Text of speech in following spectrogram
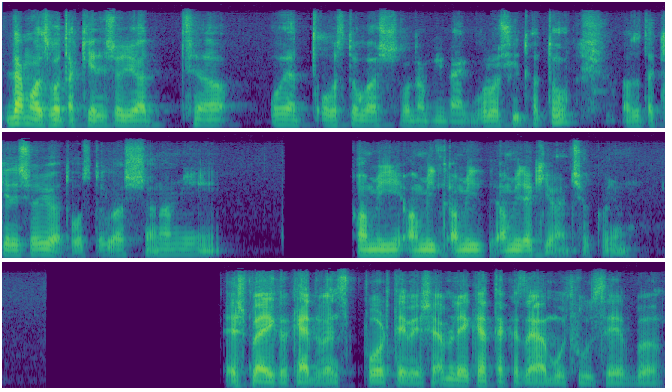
nem az volt a kérdés, hogy olyat, olyat osztogasson, ami megvalósítható, az volt a kérdés, hogy olyat osztogasson, ami, ami, amit, amit, amire kíváncsiak vagyunk. És melyik a kedvenc sportévés emléketek az elmúlt húsz évből?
